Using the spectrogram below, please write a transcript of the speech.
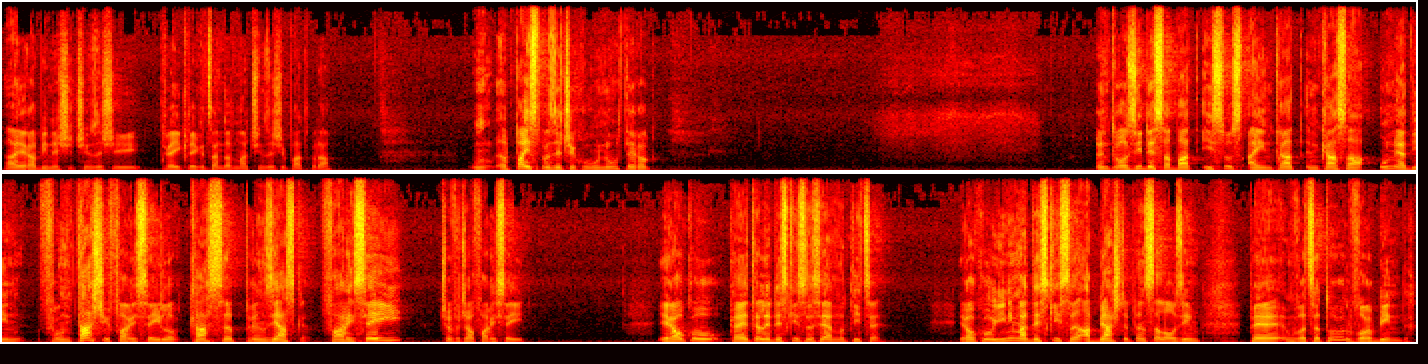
A, era bine și 53, cred că ți-am dat numai 54, da? 14 cu 1, te rog. Într-o zi de sabat, Iisus a intrat în casa unuia din fruntașii fariseilor ca să prânzească. Fariseii, ce făceau fariseii? Erau cu caietele deschise să ia notițe. Erau cu inima deschisă, abia așteptăm să-L auzim pe învățătorul vorbind.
